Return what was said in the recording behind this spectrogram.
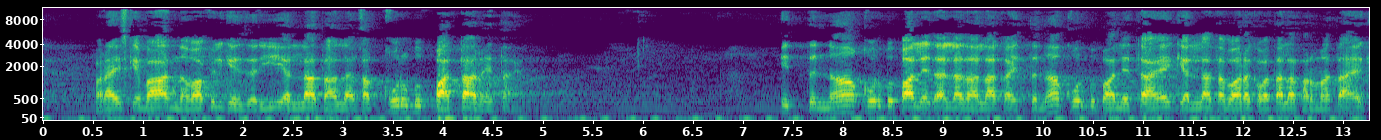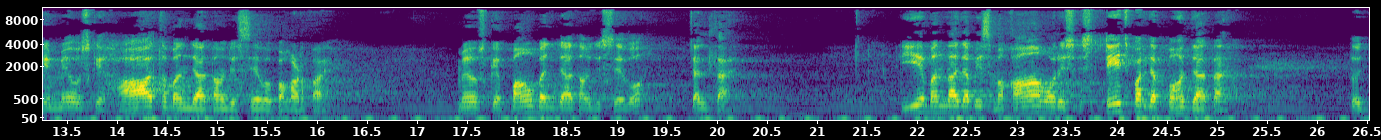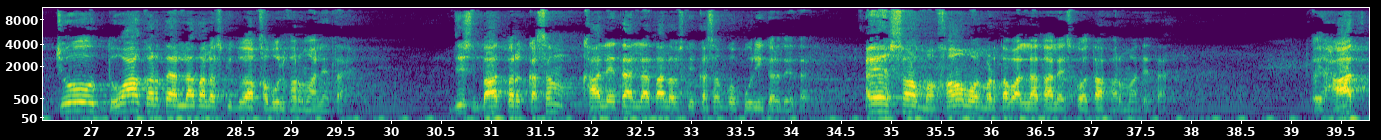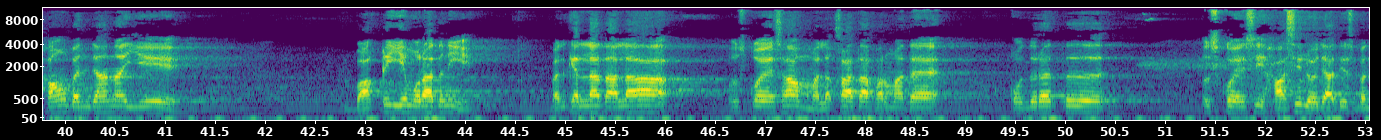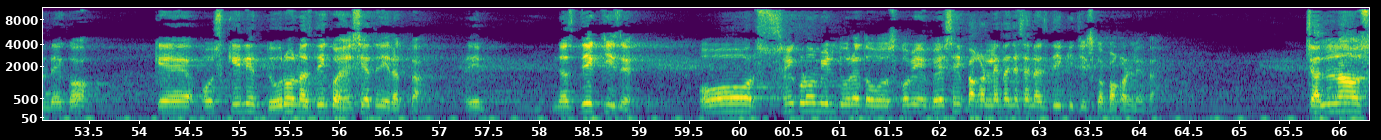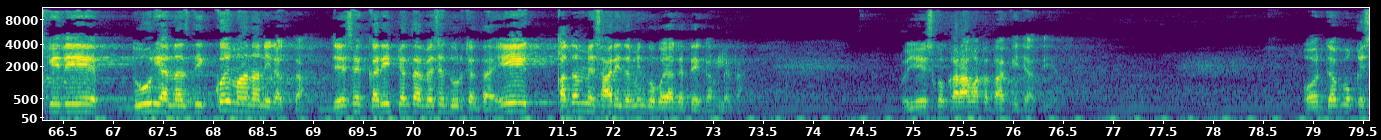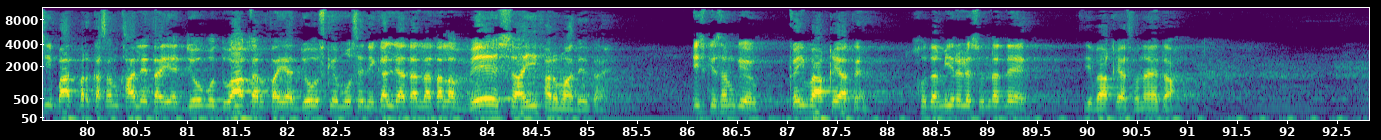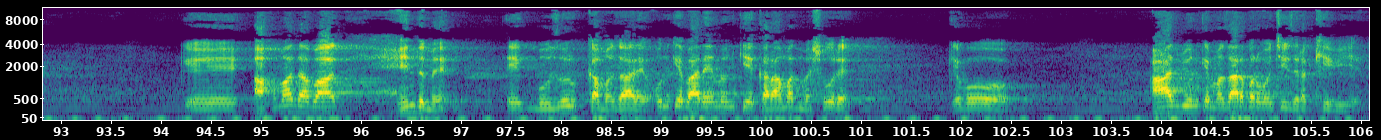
فرائض کے بعد نوافل کے ذریعے اللہ تعالی کا قرب پاتا رہتا ہے۔ اتنا قرب پا لیتا ہے، اللہ تعالیٰ کا اتنا قرب پا لیتا ہے کہ اللہ تبارک و تعالیٰ فرماتا ہے کہ میں اس کے ہاتھ بن جاتا ہوں جس سے وہ پکڑتا ہے۔ میں اس کے پاؤں بن جاتا ہوں جس سے وہ چلتا ہے۔ یہ بندہ جب اس مقام اور اس اسٹیج پر جب پہنچ جاتا ہے، تو جو دعا کرتا ہے، اللہ تعالیٰ اس کی دعا قبول فرما لیتا ہے۔ جس بات پر قسم کھا لیتا ہے اللہ تعالیٰ، اس کی قسم کو پوری کر دیتا ہے۔ ایسا مقام اور مرتبہ اللہ تعالیٰ اس کو عطا فرما دیتا ہے۔ تو ہاتھ پاؤں بن جانا یہ باقی یہ مراد نہیں ہے، بلکہ اللہ تعالیٰ اس کو ایسا ملکہ عطا فرماتا ہے، قدرت اس کو ایسی حاصل ہو جاتی اس بندے کو کہ اس کے لیے دور و نزدیک کو حیثیت نہیں رکھتا۔ یہ نزدیک چیز ہے۔ اور سینکڑوں میل دور ہے تو اس کو بھی ویسے ہی پکڑ لیتا جیسے نزدیک کی چیز کو پکڑ لیتا۔ چلنا اس کے لیے دور یا نزدیک کوئی معنی نہیں رکھتا۔ جیسے قریب چلتا ہے ویسے دور چلتا ہے۔ ایک قدم میں ساری زمین کو گویا کے طے کر لیتا۔ تو یہ اس کو کرامت عطا کی جاتی ہے۔ اور جب وہ کسی بات پر قسم کھا لیتا ہے یا جو وہ دعا کرتا ہے یا جو اس کے منہ سے نکل جاتا ہے، اللہ تعالیٰ ویسا ہی فرما دیتا ہے۔ اس قسم کے کئی واقعات ہیں۔ خود امیر علیہ سنت نے یہ واقعہ سنایا تھا کہ احمد آباد ہند میں ایک بزرگ کا مزار ہے۔ ان کے بارے میں ان کی ایک کرامت مشہور ہے کہ وہ آج بھی ان کے مزار پر وہ چیز رکھی ہوئی ہے۔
